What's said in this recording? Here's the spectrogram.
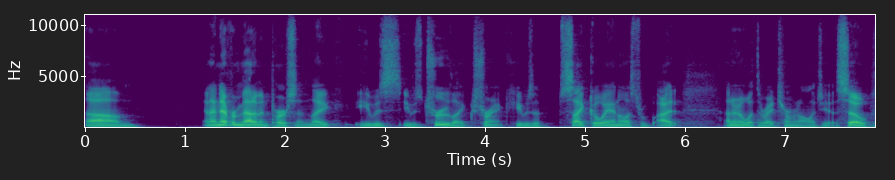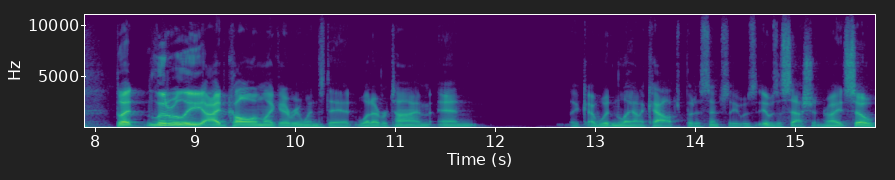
Um, and I never met him in person. Like he was he was true like shrink. He was a psychoanalyst. I I don't know what the right terminology is. So, but literally, I'd call him like every Wednesday at whatever time, and like I wouldn't lay on a couch, but essentially it was it was a session, right? So,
